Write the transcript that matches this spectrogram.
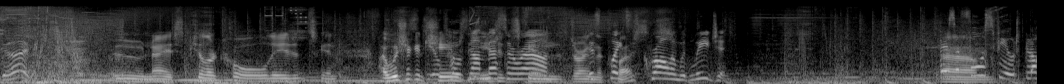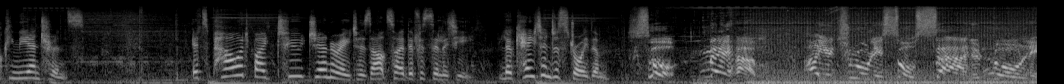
Good. Ooh, nice. Killer Cold Agent Skin. I wish I could Steel change Toe's the not agent messing skins around. during this the place is crawling with Legion. There's a Um, force field blocking the entrance. It's powered by two generators outside the facility. Locate and destroy them. So, Mayhem, are you truly so sad and lonely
